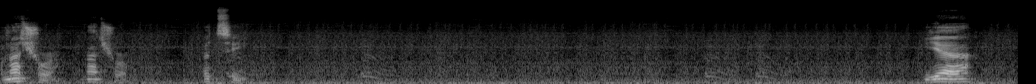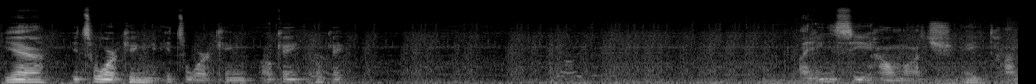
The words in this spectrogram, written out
I'm not sure not sure let's see yeah yeah it's working it's working. Okay okay. I didn't see how much 800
